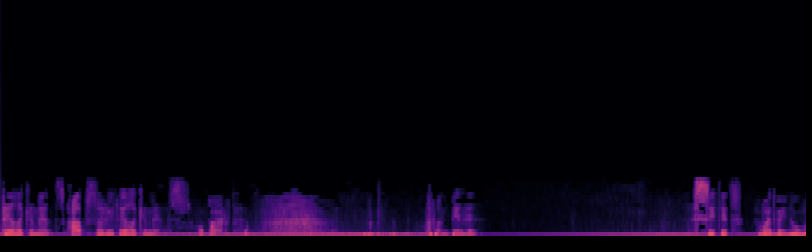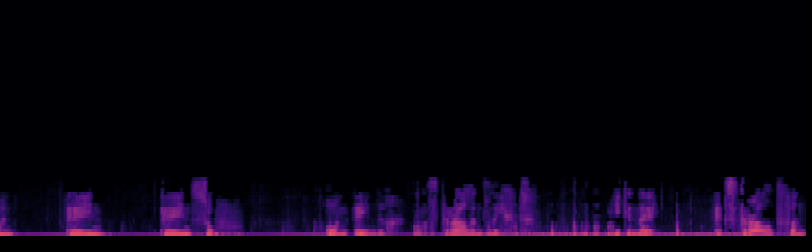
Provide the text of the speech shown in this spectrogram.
Elke mens, absoluut elke mens op aarde. Van binnen zit het wat wij noemen een, een sof. Oneindig stralend licht. Niet in mij. Het straalt van,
